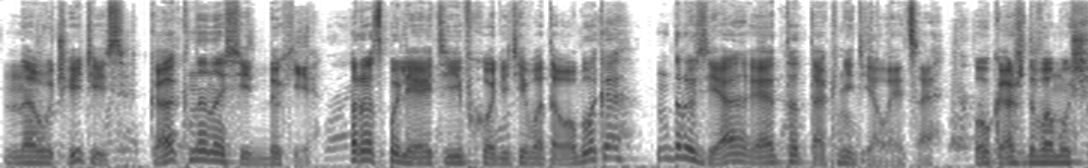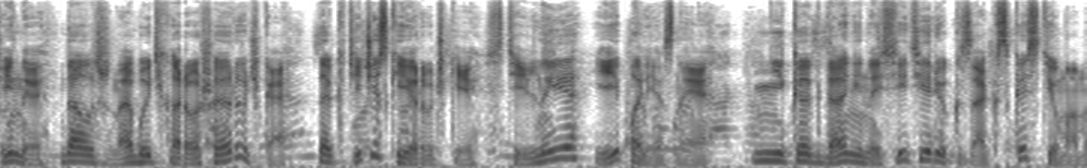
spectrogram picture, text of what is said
Научитесь, как наносить духи. Распыляете и входите в это облако? Друзья, это так не делается. У каждого мужчины должна быть хорошая ручка. Тактические ручки, стильные и полезные. Никогда не носите рюкзак с костюмом.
